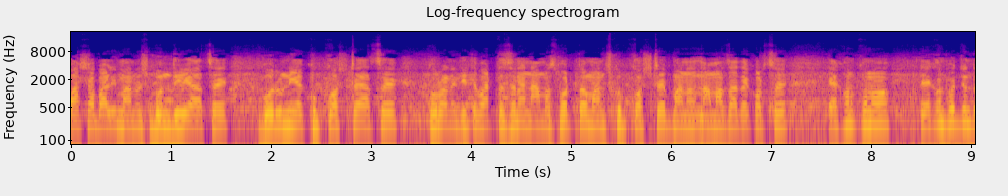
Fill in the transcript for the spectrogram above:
বাসা বাড়ি মানুষ বন্দি হয়ে আছে গরু নিয়ে খুব কষ্টে আছে কোরবানি দিতে পারতেছে না নামাজ পড়তেও মানুষ খুব কষ্টে মানে নামাজ আদায় করছে। এখন কোনো এখন পর্যন্ত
